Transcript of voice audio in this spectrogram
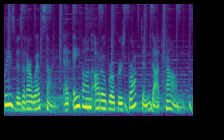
Please visit our website at avonautobrokersbrockton.com.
